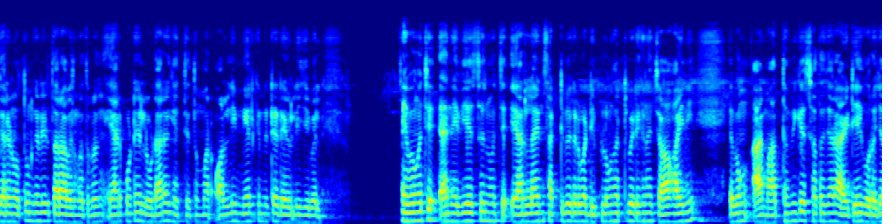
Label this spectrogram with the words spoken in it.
যারা নতুন ক্যান্ডিডেট তারা আবেদন করতে পারবে লোডার লোডারের ক্ষেত্রে তোমার অনলি মেল ক্যান্ডিডেট এলিজিবল এবং হচ্ছে অ্যান এভিয়েশন হচ্ছে এয়ারলাইন সার্টিফিকেট বা ডিপ্লোমা সার্টিফিকেট এখানে চাওয়া হয়নি। এবং মাধ্যমিকের সাথে যারা আইটিআই করেছে,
